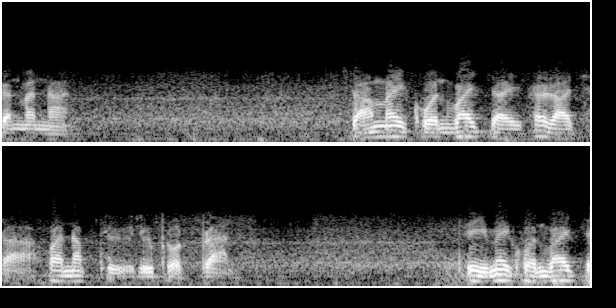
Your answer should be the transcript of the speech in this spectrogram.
กันมานานสามไม่ควรไว้ใจพระราชาว่านับถือหรือโปรดปรานสี่ไม่ควรไว้ใจ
